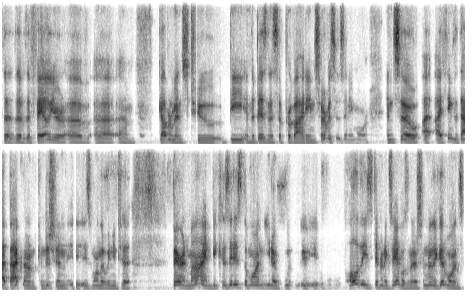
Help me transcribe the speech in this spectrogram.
the the, the failure of uh, um, governments to be in the business of providing services anymore. And so I, I think that that background condition is one that we need to bear in mind because it is the one you know all of these different examples and there are some really good ones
